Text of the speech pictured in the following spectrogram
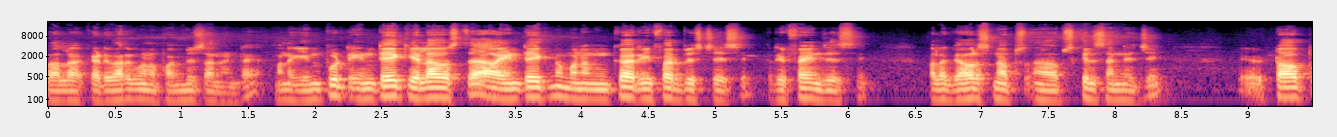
వాళ్ళ అక్కడి వరకు మనం పంపిస్తానంటే మనకి ఇన్పుట్ ఇంటేక్ ఎలా వస్తే ఆ ఇంటేక్ను మనం ఇంకా రీఫర్బిష్ చేసి రిఫైన్ చేసి వాళ్ళకి కావాల్సిన అప్ అప్ స్కిల్స్ అన్ని ఇచ్చి టాప్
